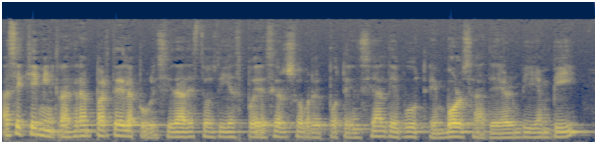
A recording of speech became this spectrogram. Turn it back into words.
Así que mientras gran parte de la publicidad de estos días puede ser sobre el potencial debut en bolsa de Airbnb,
